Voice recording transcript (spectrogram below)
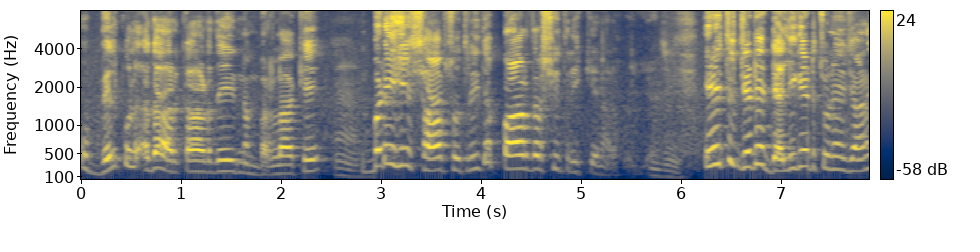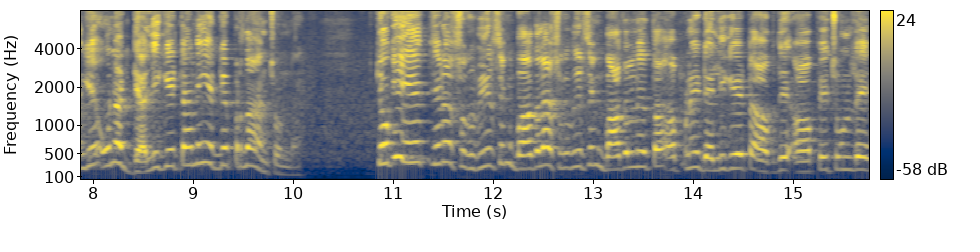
ਉਹ ਬਿਲਕੁਲ ਆਧਾਰ ਕਾਰਡ ਦੇ ਨੰਬਰ ਲਾ ਕੇ ਬੜੇ ਹੀ ਸਾਫ਼ ਸੁਥਰੀ ਤੇ ਪਾਰਦਰਸ਼ੀ ਤਰੀਕੇ ਨਾਲ ਹੋਈ ਹੈ। ਜੀ। ਇਹ 'ਚ ਜਿਹੜੇ ਡੈਲੀਗੇਟ ਚੁਣੇ ਜਾਣਗੇ ਉਹਨਾਂ ਡੈਲੀਗੇਟਾਂ ਨੇ ਅੱਗੇ ਪ੍ਰਧਾਨ ਚੁਣਨਾ ਕਿਉਂਕਿ ਇਹ ਜਿਹੜਾ ਸੁਖਬੀਰ ਸਿੰਘ ਬਾਦਲ ਆ ਸੁਖਬੀਰ ਸਿੰਘ ਬਾਦਲ ਨੇ ਤਾਂ ਆਪਣੇ ਡੈਲੀਗੇਟ ਆਪਦੇ ਆਪੇ ਚੁਣ ਲਏ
